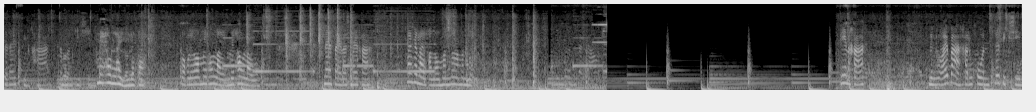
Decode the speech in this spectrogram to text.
จะได้สินค้า จำนวนกี่ชิ้น ไม่เท่าไหร่หรอกค่ะบอกเลยว่าไม่เท่าไหร่ไม่เท่าเรา แน่ใจแล้วใช่ไหมคะ ไม่เป็นไรค่ะเรามันหน้ามันหนกนี่นะคะหนึ่งร้อยบาทค่ะทุกคนได้สิบชิ้น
